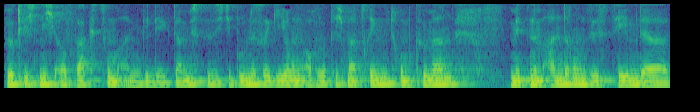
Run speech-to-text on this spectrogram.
wirklich nicht auf Wachstum angelegt. Da müsste sich die Bundesregierung auch wirklich mal dringend drum kümmern, mit einem anderen System der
